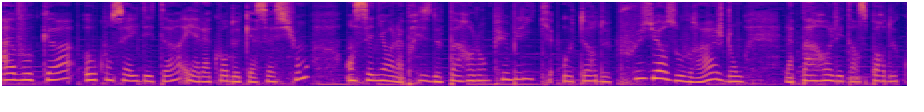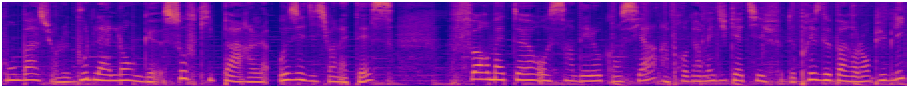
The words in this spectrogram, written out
avocat au Conseil d'État et à la Cour de cassation, enseignant à la prise de parole en public, auteur de plusieurs ouvrages dont La parole est un sport de combat sur le bout de la langue, sauf qui parle aux éditions Lattès, formateur au sein d'Eloquentia, un programme éducatif de prise de parole en public.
